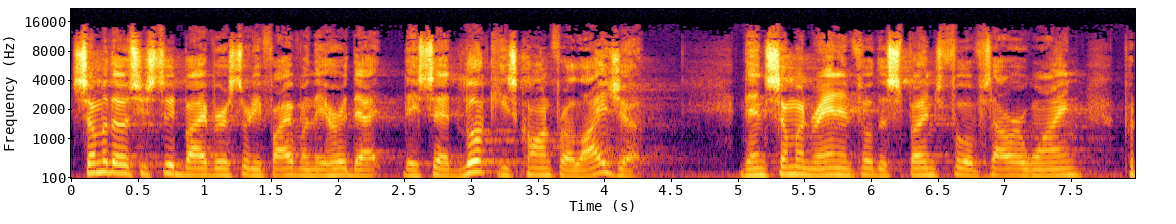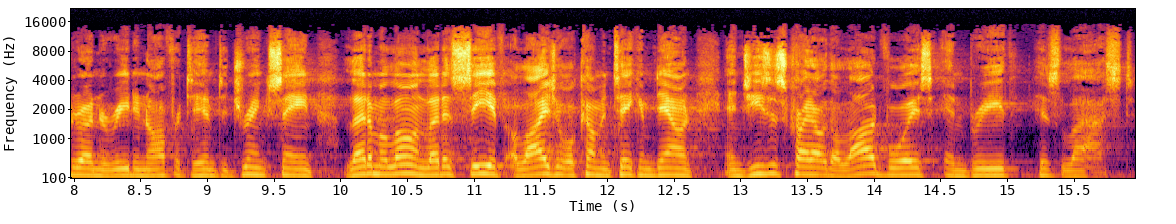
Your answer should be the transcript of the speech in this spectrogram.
Some of those who stood by verse 35, when they heard that, they said, Look, he's calling for Elijah. Then someone ran and filled a sponge full of sour wine, put it on a reed, and offered to him to drink, saying, Let him alone. Let us see if Elijah will come and take him down. And Jesus cried out with a loud voice and breathed his last.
